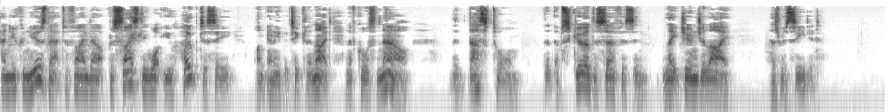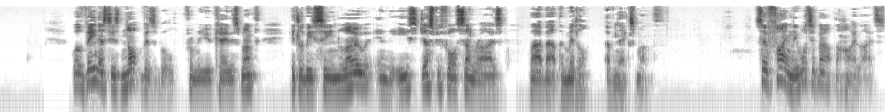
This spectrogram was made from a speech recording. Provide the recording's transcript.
and you can use that to find out precisely what you hope to see on any particular night. And of course now, the dust storm that obscured the surface in late June, July has receded. Well, Venus is not visible from the UK this month. It'll be seen low in the east just before sunrise by about the middle of next month. So finally, what about the highlights?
